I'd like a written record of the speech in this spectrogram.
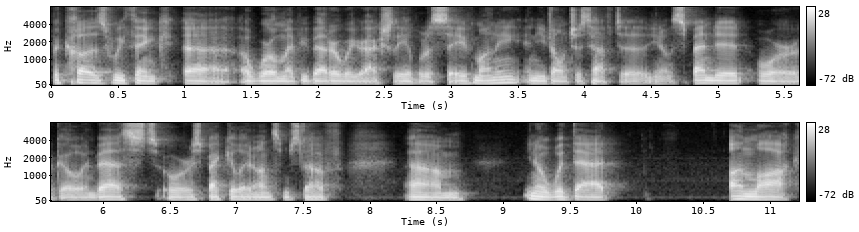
because we think uh, a world might be better where you're actually able to save money and you don't just have to you know spend it or go invest or speculate on some stuff um, you know would that unlock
